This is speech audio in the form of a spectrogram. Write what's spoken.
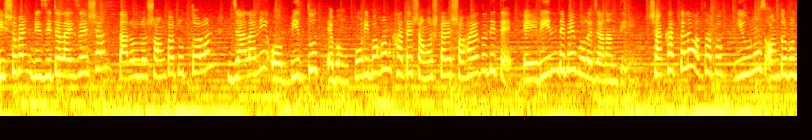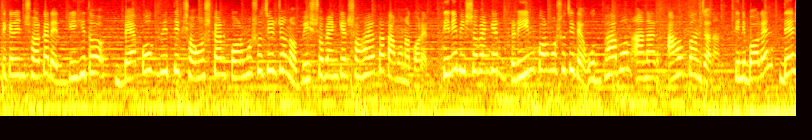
বিশ্বব্যাংক ডিজিটালাইজেশন, তারল্য সংকট উত্তরণ, জ্বালানি ও বিদ্যুৎ এবং পরিবহন খাতের সংস্কারে সহায়তা দিতে এই ঋণ দেবে বলে জানান তিনি। সাক্ষাৎকালে অধ্যাপক ইউনুস অন্তর্বর্তীকালীন সরকারের গৃহীত ব্যাপক ভিত্তিক সংস্কার কর্মসূচির জন্য বিশ্বব্যাংকের সহায়তা কামনা করেন। তিনি বিশ্বব্যাংকের ঋণ কর্মসূচিতে উদ্ভাবন আনার আহ্বান জানান। তিনি বলেন, দেশ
